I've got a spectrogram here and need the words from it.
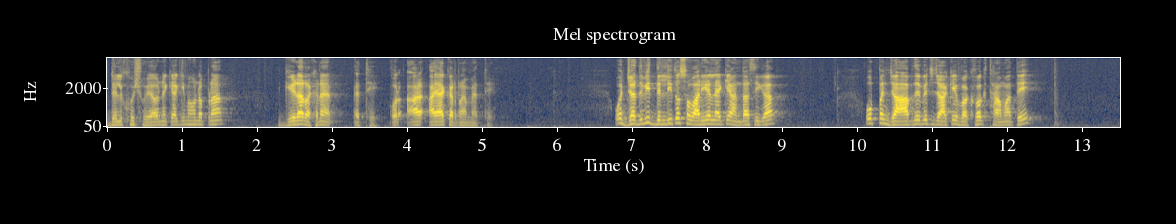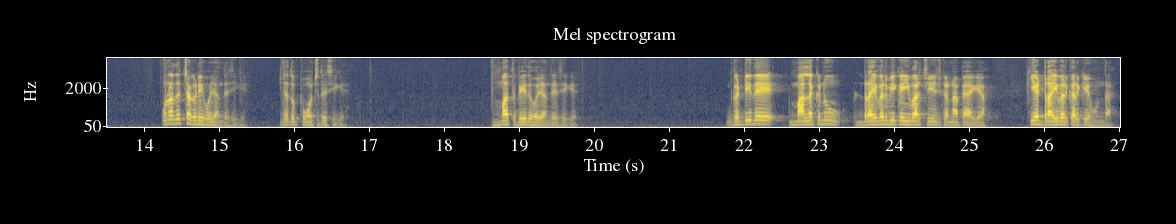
ਦਿਲ ਖੁਸ਼ ਹੋਇਆ, ਉਹਨੇ ਕਿਹਾ ਕਿ ਮੈਂ ਹੁਣ ਆਪਣਾ ਗੇੜਾ ਰੱਖਣਾ ਇੱਥੇ ਔਰ ਆ- ਆਇਆ ਕਰਨਾ ਮੈਂ ਇੱਥੇ। ਉਹ ਜਦ ਵੀ ਦਿੱਲੀ ਤੋਂ ਸਵਾਰੀਆਂ ਲੈ ਕੇ ਆਂਦਾ ਸੀਗਾ ਉਹ ਪੰਜਾਬ ਦੇ ਵਿੱਚ ਜਾ ਕੇ ਵੱਖ-ਵੱਖ ਥਾਵਾਂ ਤੇ ਉਹਨਾਂ ਦੇ ਝਗੜੇ ਹੋ ਜਾਂਦੇ ਸੀਗੇ, ਜਦੋਂ ਪਹੁੰਚਦੇ ਸੀਗੇ। ਮਤਭੇਦ ਹੋ ਜਾਂਦੇ ਸੀਗੇ। ਗੱਡੀ ਦੇ ਮਾਲਕ ਨੂੰ ਡਰਾਈਵਰ ਵੀ ਕਈ ਵਾਰ ਚੇਂਜ ਕਰਨਾ ਪੈ ਗਿਆ ਕਿ ਇਹ ਡਰਾਈਵਰ ਕਰਕੇ ਹੁੰਦਾ। ਹੈ।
